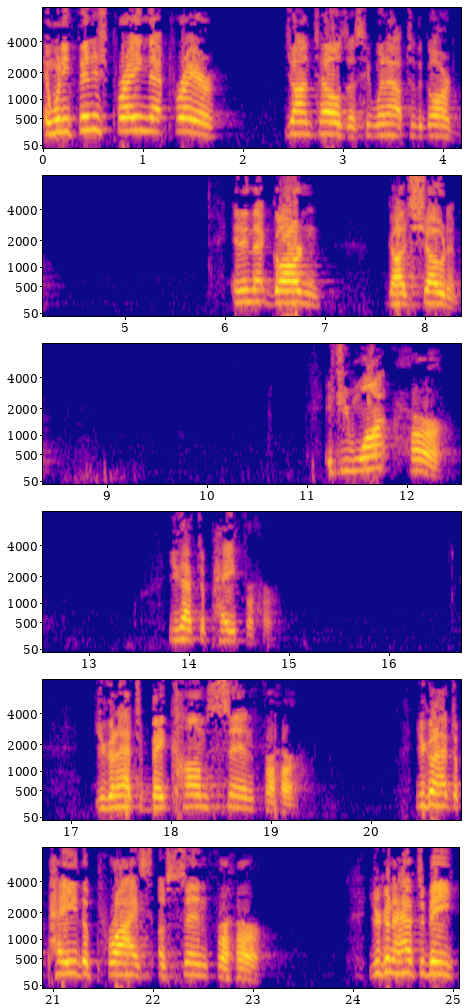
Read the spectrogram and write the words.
And when he finished praying that prayer, John tells us he went out to the garden. And in that garden, God showed him. If you want her, you have to pay for her. You're going to have to become sin for her. You're going to have to pay the price of sin for her. You're going to have to be,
